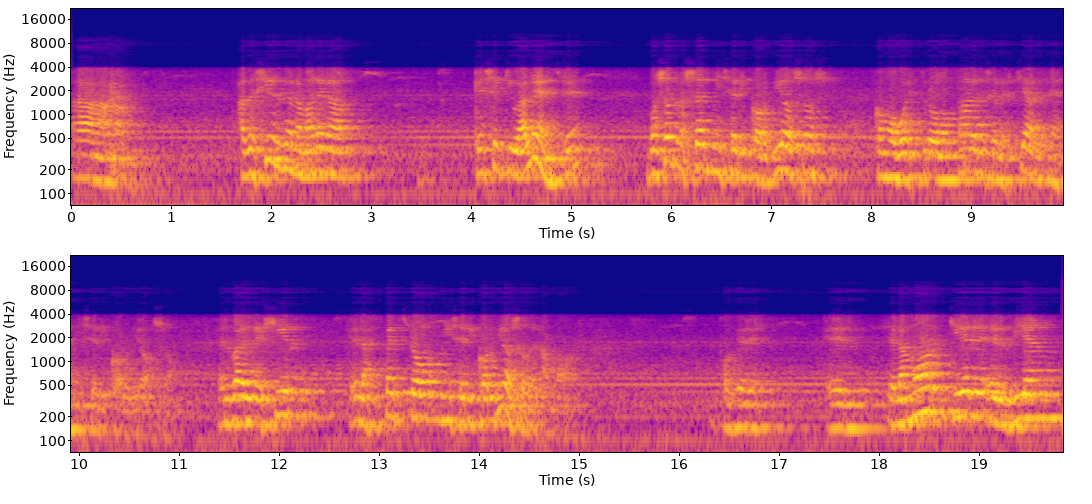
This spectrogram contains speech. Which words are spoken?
a, a decir de una manera que es equivalente, vosotros sed misericordiosos como vuestro Padre Celestial es misericordioso. Él va a elegir el aspecto misericordioso del amor. Porque el, amor quiere el bien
